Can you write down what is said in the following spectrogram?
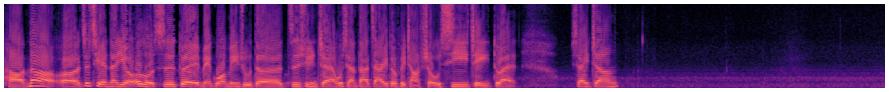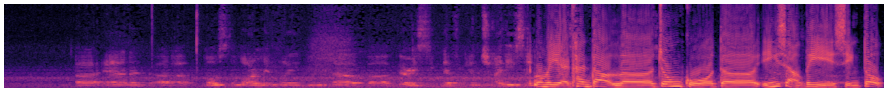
好，那呃，之前呢有俄罗斯对美国民主的资讯战，我想大家也都非常熟悉这一段。下一张。我们也看到了中国的影响力行动。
